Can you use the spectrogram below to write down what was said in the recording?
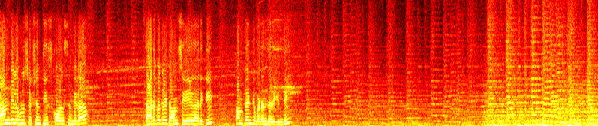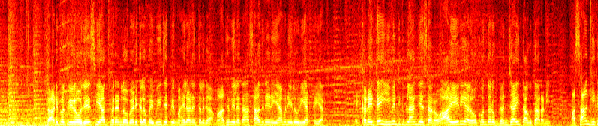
నాన్ బెయిలబుల్ సెక్షన్ తీసుకోవాల్సిందిగా తాడపత్రి టౌన్ సిఏ గారికి కంప్లైంట్ ఇవ్వడం జరిగింది. తాడిపత్రిలో జేసీ ఆధ్వర్యంలో వేడుకలపై బీజేపీ మహిళా నేతలుగా మాధవీలత సాధినేని యామినీలు రియాక్ట్ అయ్యారు. ఎక్కడైతే ఈవెంట్కి ప్లాన్ చేశారో ఆ ఏరియాలో కొందరు గంజాయి తాగుతారని అసాంఘిక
